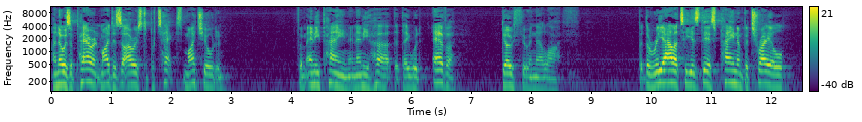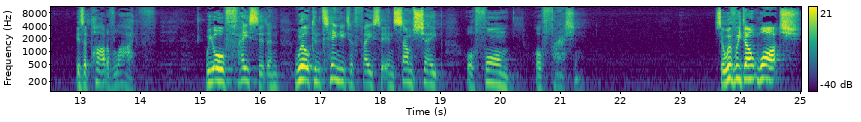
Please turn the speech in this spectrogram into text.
I know as a parent, my desire is to protect my children from any pain and any hurt that they would ever go through in their life. But the reality is this pain and betrayal is a part of life. We all face it and will continue to face it in some shape or form or fashion. So if we don't watch,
